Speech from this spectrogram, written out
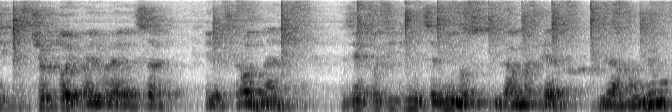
с чертой появляется электронная, здесь будет минус гамма 5, гамма мю,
